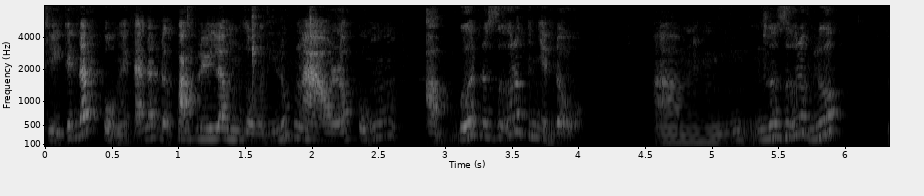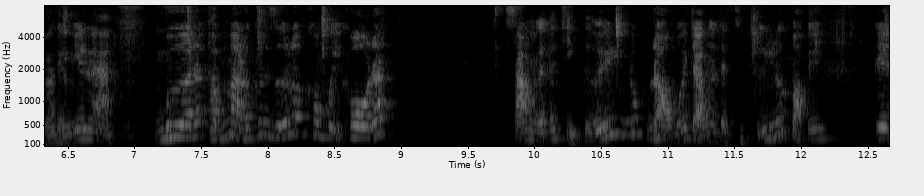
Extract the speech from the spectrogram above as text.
thì cái đất của người ta đã được bọc ly lông rồi thì lúc nào nó cũng ẩm ướt nó giữ được cái nhiệt độ. Um, nó giữ được nước và kiểu như là mưa nó thấm vào nó cứ giữ nó không bị khô đất xong người ta chỉ tưới lúc đầu mới trồng người ta chỉ tưới nước vào cái cái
